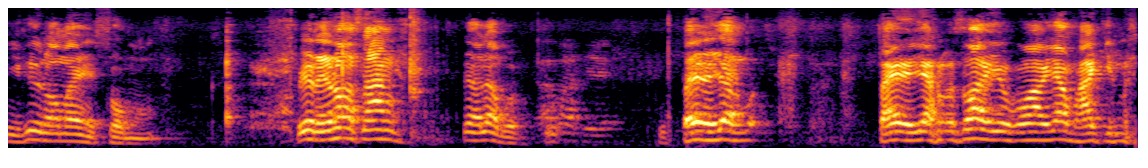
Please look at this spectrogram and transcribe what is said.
นี่คือน้องไม้สม เป็นไหนเนอสั่งแล้วแล้วบุเอามาทีไปไหนย่างไปไหนย่างมาซอยอยู่เพราะว่าย่างหากินมัน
